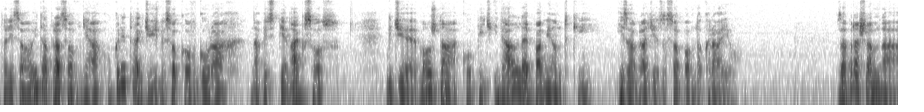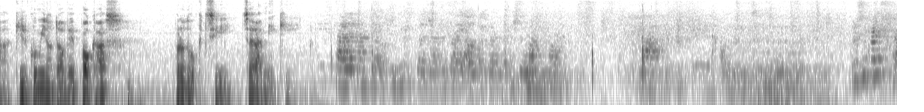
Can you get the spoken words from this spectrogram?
Ta niesamowita pracownia, ukryta gdzieś wysoko w górach na wyspie Naxos, gdzie można kupić idealne pamiątki i zabrać je ze sobą do kraju. Zapraszam na kilkuminutowy pokaz produkcji ceramiki. odbyć. Proszę Państwa,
